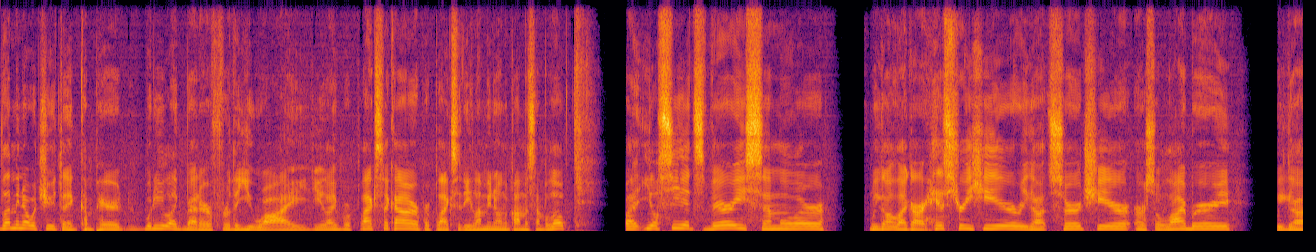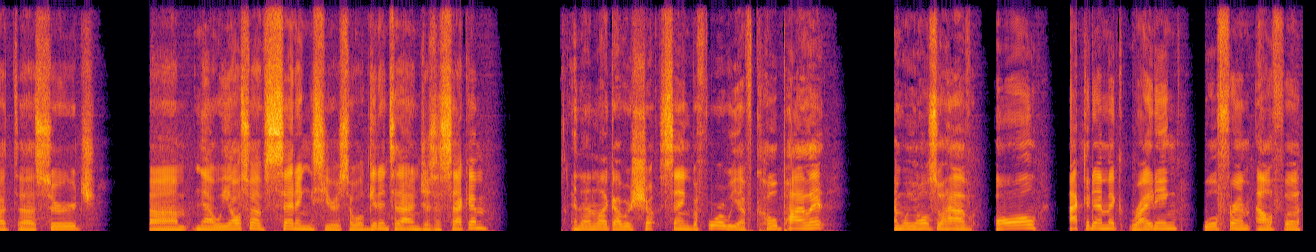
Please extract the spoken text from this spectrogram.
let me know what you think compared. What do you like better for the UI? Do you like Perplexica or Perplexity? Let me know in the comments down below. But you'll see it's very similar. We got like our history here. We got search here, or so library. We got uh, search. Um, now we also have settings here, so we'll get into that in just a second. And then, like I was saying before, we have Copilot, and we also have all academic writing, Wolfram Alpha,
